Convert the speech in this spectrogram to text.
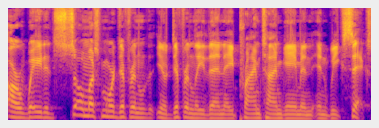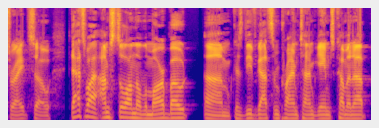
are weighted so much more different, you know, differently than a primetime game in, in week six, right? So that's why I'm still on the Lamar boat um, because they've got some primetime games coming up.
